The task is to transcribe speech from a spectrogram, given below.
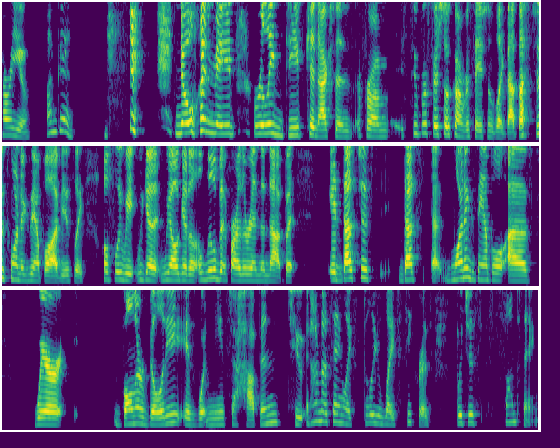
"How are you?" "I'm good." no one made really deep connections from superficial conversations like that. That's just one example, obviously. Hopefully, we, we get we all get a, a little bit farther in than that, but it that's just that's uh, one example of where vulnerability is what needs to happen to and i'm not saying like spill your life secrets but just something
